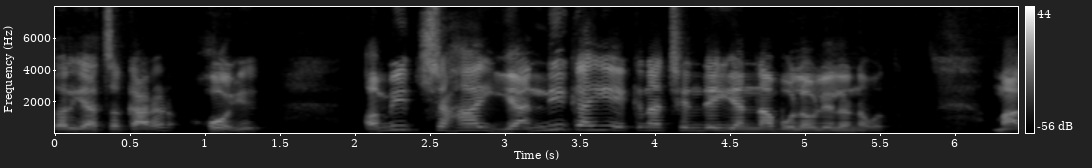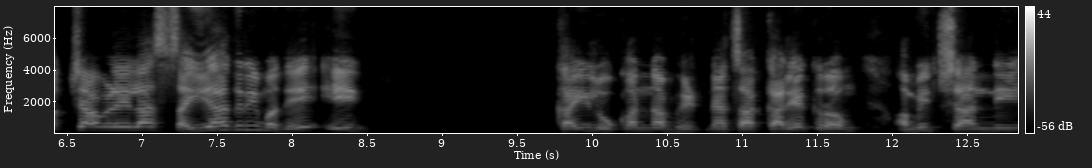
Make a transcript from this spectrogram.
तर याचं कारण होय अमित शहा यांनी काही एकनाथ शिंदे यांना बोलवलेलं नव्हतं. मागच्या वेळेला सह्याद्रीमध्ये एक काही लोकांना भेटण्याचा कार्यक्रम अमित शहानी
